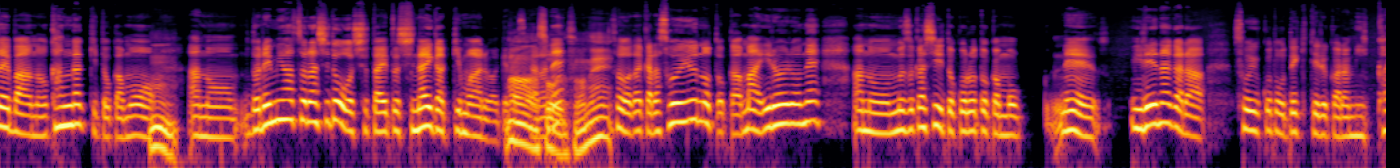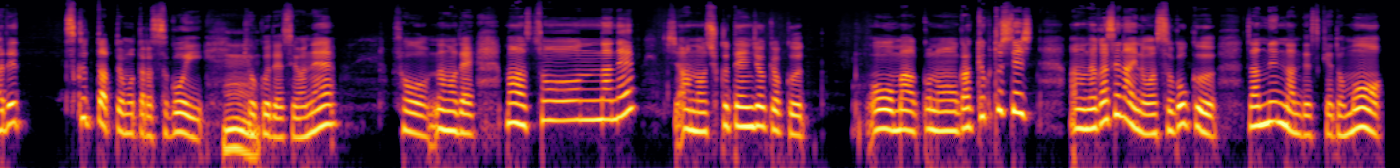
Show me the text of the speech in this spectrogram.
例えば、あの、管楽器とかも、うんあの、ドレミファソラシドを主体としない楽器もあるわけですからねまあそうで。すよね。そう、だからそういうのとか、まあいろいろね、あの、難しいところとかもね、入れながらそういうことをできてるから3日で作ったって思ったらすごいうん曲ですよね。そう。なので、まあそんなね、あの、祝典序曲を、まあこの楽曲としてあの流せないのはすごく残念なんですけども、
